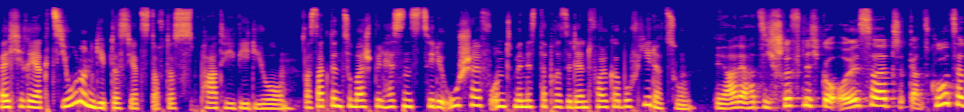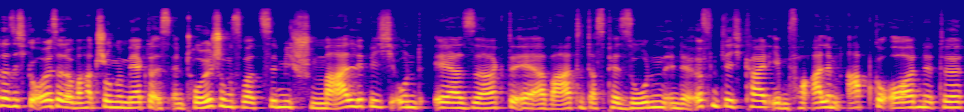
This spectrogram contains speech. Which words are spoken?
Welche Reaktionen gibt es jetzt auf das Partyvideo? Was sagt denn zum Beispiel Hessens CDU-Chef und Ministerpräsident Volker Bouffier dazu? Ja, der hat sich schriftlich geäußert. Ganz kurz hat er sich geäußert, aber man hat schon gemerkt, da ist Enttäuschung. Es war ziemlich schmallippig und er sagte, er erwartet, dass Personen in der Öffentlichkeit, eben vor allem Abgeordnete,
